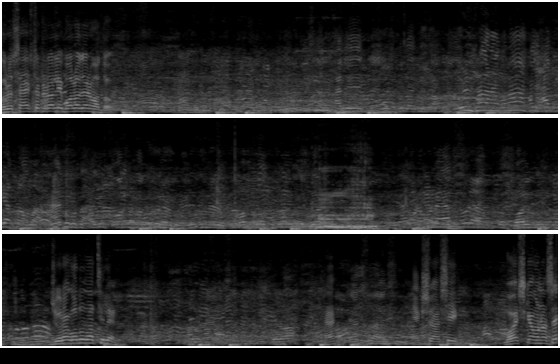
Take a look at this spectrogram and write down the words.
গরুর সাইজ তো টোটালি বলদের মতো। জোড়া কত যাচ্ছিলেন? হ্যাঁ? একশো আশি। বয়স কেমন আছে?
